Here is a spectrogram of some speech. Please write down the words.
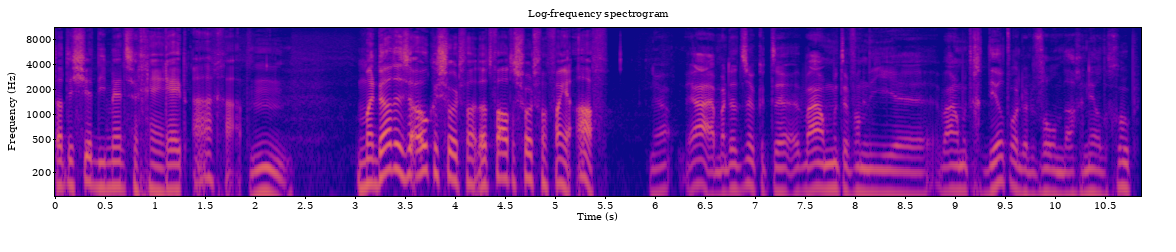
dat is shit die mensen geen reet aangaat. Maar dat is ook een soort van, dat valt een soort van van je af. Ja, ja, maar dat is ook het. eh, waarom moet er van die. eh, waarom moet er gedeeld worden de volgende dag in heel de groep?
